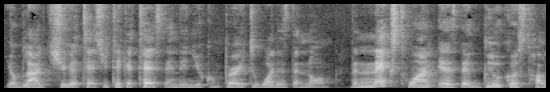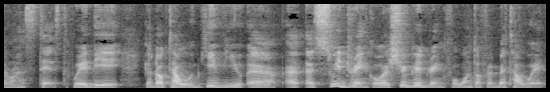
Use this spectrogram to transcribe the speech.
your blood sugar test. You take a test and then you compare it to what is the norm. The next one is the glucose tolerance test, where the your doctor will give you a, a, a, sweet drink or a sugary drink, for want of a better word,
